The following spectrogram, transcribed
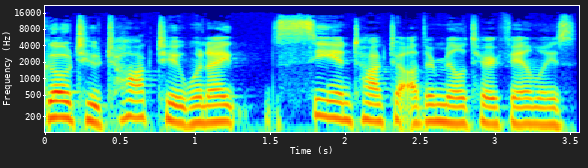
go to, talk to. When I see and talk to other military families,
